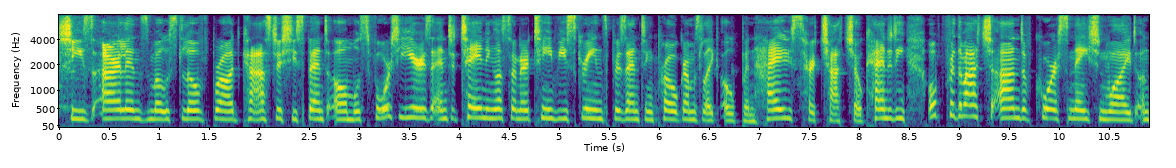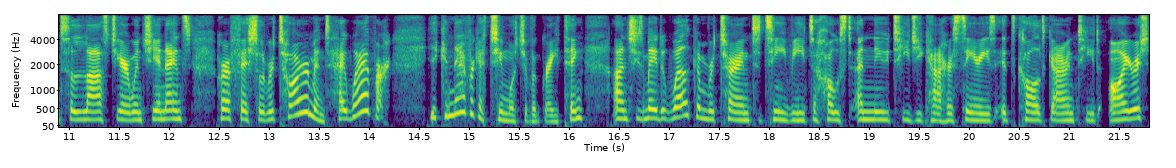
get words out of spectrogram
She's Ireland's most loved broadcaster. She spent almost 40 years entertaining us on her TV screens, presenting programmes like Open House, her chat show Kennedy, Up for the Match, and of course Nationwide until last year when she announced her official retirement. However, you can never get too much of a great thing, and she's made a welcome return to TV to host a new TG Ceathair series. It's called Guaranteed Irish.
